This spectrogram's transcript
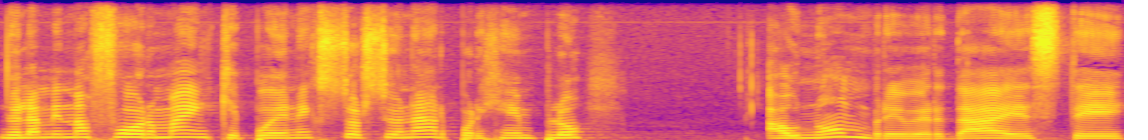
No es la misma forma en que pueden extorsionar, por ejemplo, a un hombre, ¿verdad? Este,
